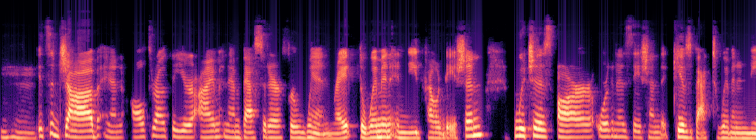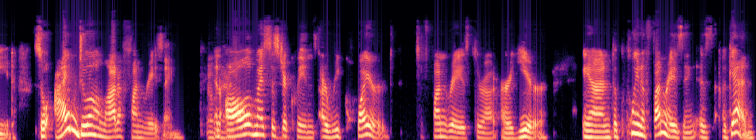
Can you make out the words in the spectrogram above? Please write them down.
Mhm. it's a job and all throughout the year i'm an ambassador for win right the women in need foundation which is our organization that gives back to women in need so i'm doing a lot of fundraising and all of my sister queens are required to fundraise throughout our year. And the point of fundraising is again,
